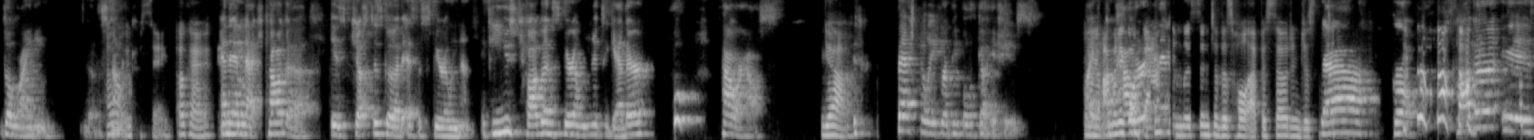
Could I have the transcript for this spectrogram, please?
the lining of the oh, stomach. Oh, interesting. Okay. And then that chaga is just as good as the spirulina. If you use chaga and spirulina together, whew, powerhouse. Yeah. Especially for people with gut issues. Oh like I'm gonna go back and, then, and, listen to this whole episode and just yeah, girl. chaga is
